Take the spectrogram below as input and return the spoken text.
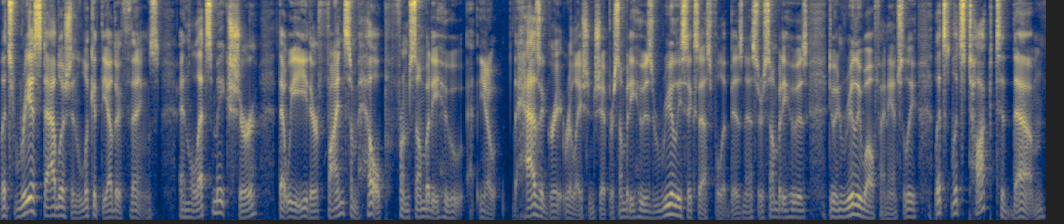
let's reestablish and look at the other things. And let's make sure that we either find some help from somebody who, you know, has a great relationship or somebody who is really successful at business or somebody who is doing really well financially. Let's let's talk to them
